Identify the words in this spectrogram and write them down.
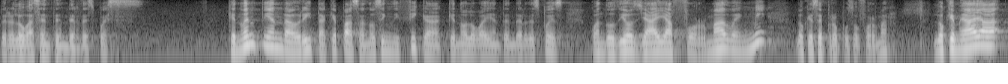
pero lo vas a entender después. Que no entienda ahorita qué pasa no significa que no lo vaya a entender después, cuando Dios ya haya formado en mí lo que se propuso formar. Lo que me haya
